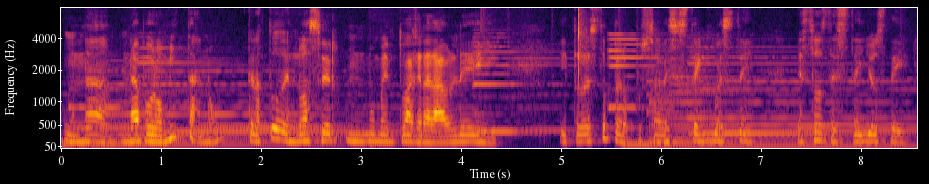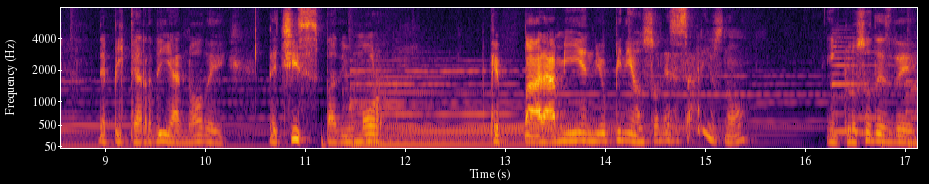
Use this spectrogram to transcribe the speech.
una, una bromita, ¿no? Trato de no hacer un momento agradable y, y todo esto, pero pues a veces tengo este, estos destellos de, de picardía, ¿no? De, de chispa, de humor que para mí, en mi opinión, son necesarios, ¿no? Incluso desde,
